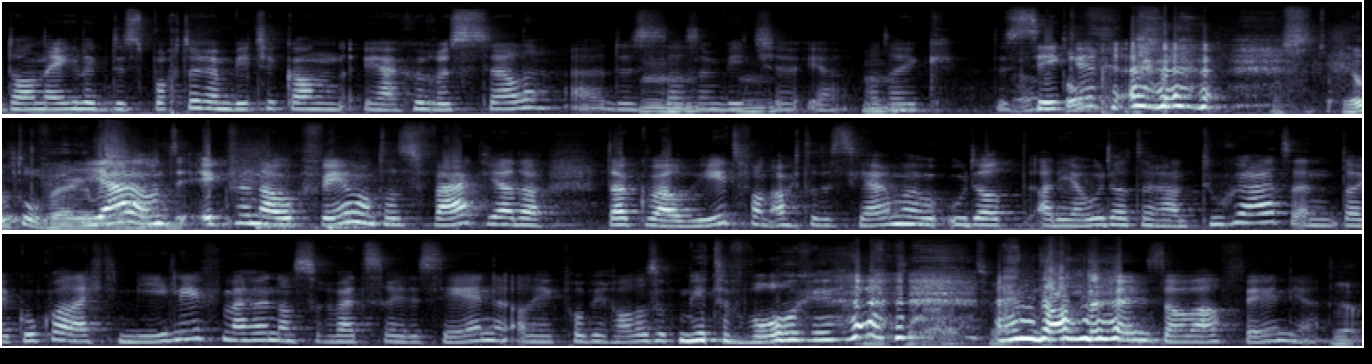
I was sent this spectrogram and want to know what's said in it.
dan eigenlijk de sporter een beetje kan ja, geruststellen. Hè? Dus dat is een Mhm, beetje ja, wat mhm. ik. Dus Ja, zeker. Dat is heel tof eigenlijk. Ja, want ik vind dat ook fijn, want dat is vaak ja, dat, dat ik wel weet van achter de schermen hoe dat, allee, hoe dat eraan toe gaat. En dat ik ook wel echt meeleef met hun als er wedstrijden zijn. Allee, ik probeer alles ook mee te volgen. Ja. En dan eh, is dat wel fijn, ja. Ja,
